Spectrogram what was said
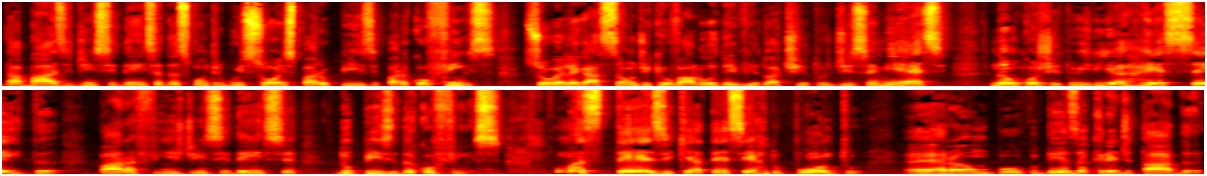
da base de incidência das contribuições para o PIS e para COFINS, sob a alegação de que o valor devido a título de ICMS não constituiria receita para fins de incidência do PIS e da COFINS. Uma tese que até certo ponto era um pouco desacreditada.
